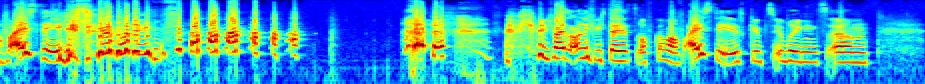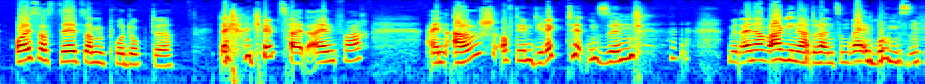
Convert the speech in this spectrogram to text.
Auf Eis.de geht's übrigens. ich, weiß auch nicht, wie ich da jetzt drauf komme. Auf Eis.de gibt's übrigens ähm, äußerst seltsame Produkte. Da gibt's halt einfach einen Arsch, auf dem direkt Titten sind, mit einer Vagina dran zum Reinbumsen.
